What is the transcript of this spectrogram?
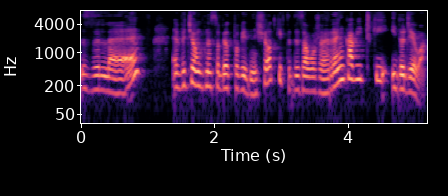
zlew, wyciągnę sobie odpowiednie środki, wtedy założę rękawiczki i do dzieła.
